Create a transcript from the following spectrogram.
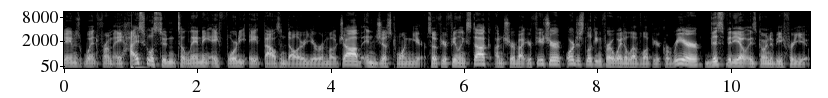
James went from a high school student to landing a $48,000 a year remote job in just one year. So if you're feeling stuck, unsure about your future, or just looking for a way to level up your career, this video is going to be for you.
